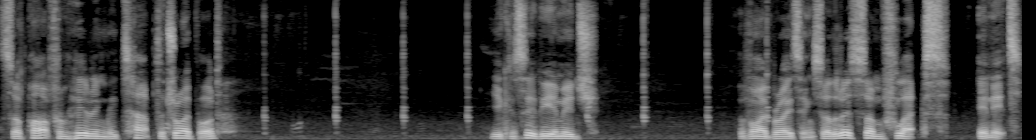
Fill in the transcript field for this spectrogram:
So apart from hearing me tap the tripod, you can see the image vibrating. So there is some flex in it,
